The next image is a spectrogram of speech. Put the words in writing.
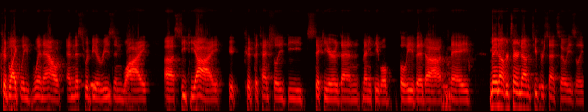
could likely win out, and this would be a reason why uh, CPI it could potentially be stickier than many people believe it uh, may may not return down to two percent so easily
